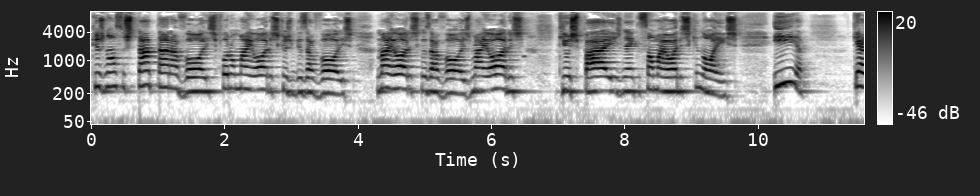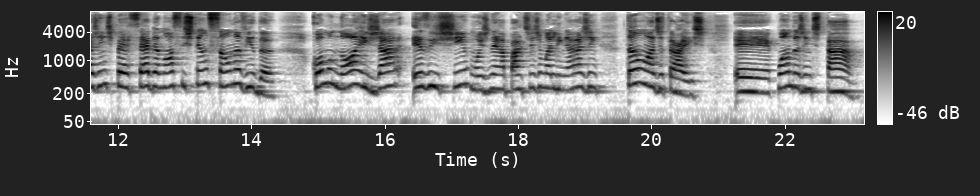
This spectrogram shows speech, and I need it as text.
que os nossos tataravós foram maiores que os bisavós, maiores que os avós, maiores que os pais, né, que são maiores que nós. E que a gente percebe a nossa extensão na vida. Como nós já existimos né, a partir de uma linhagem tão lá de trás. É, quando a gente está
